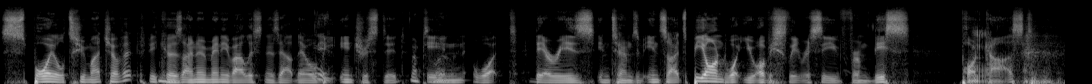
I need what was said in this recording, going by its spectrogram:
spoil too much of it because mm-hmm. I know many of our listeners out there will be interested Absolutely. in what there is in terms of insights beyond what you obviously receive from this podcast.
